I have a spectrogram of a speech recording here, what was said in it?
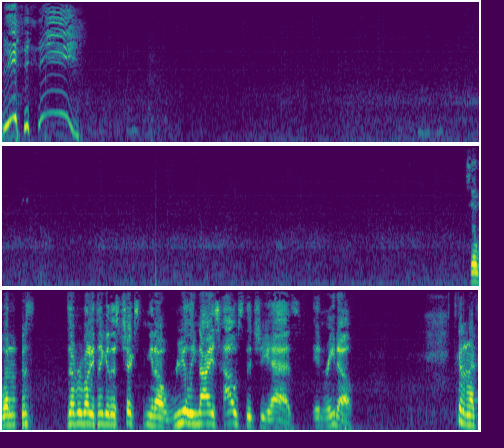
So what does everybody think of this chick's, you know, really nice house that she has in Reno? It's got a nice,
